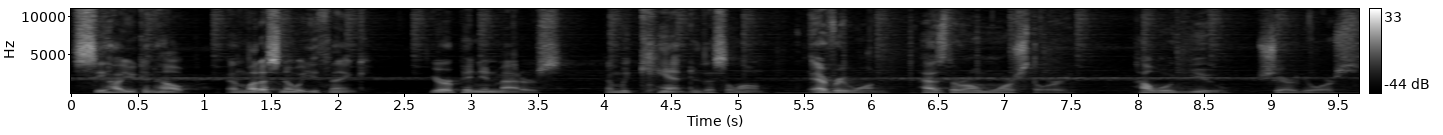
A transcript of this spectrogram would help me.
see how you can help, and let us know what you think. Your opinion matters, and we can't do this alone. Everyone has their own war story. How will you share yours?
